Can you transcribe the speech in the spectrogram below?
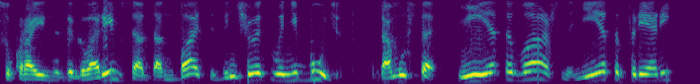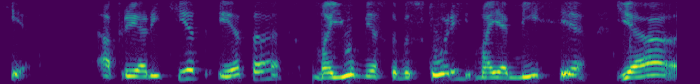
с Украиной договоримся о Донбассе, да ничего этого не будет, потому что не это важно, не это приоритет. А приоритет – это мое место в истории, моя миссия. Я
